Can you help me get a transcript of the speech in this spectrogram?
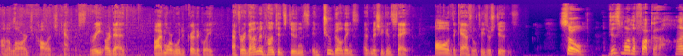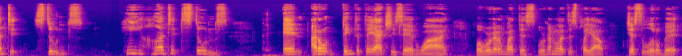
on a large college campus. Three are dead, five more wounded critically after a gunman hunted students in two buildings at Michigan State. All of the casualties are students. So this motherfucker hunted students. He hunted students. And I don't think that they actually said why, but we're gonna let this we're gonna let this play out just a little bit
